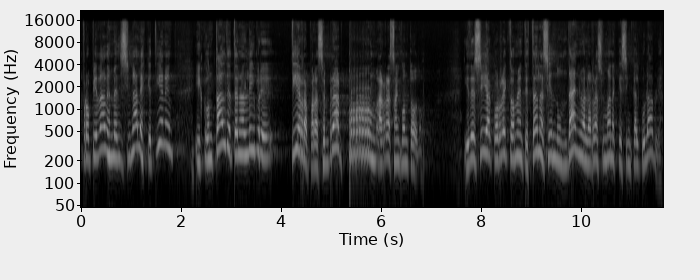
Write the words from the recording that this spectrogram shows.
propiedades medicinales que tienen y con tal de tener libre tierra para sembrar, arrasan con todo. Y decía correctamente, están haciendo un daño a la raza humana que es incalculable.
